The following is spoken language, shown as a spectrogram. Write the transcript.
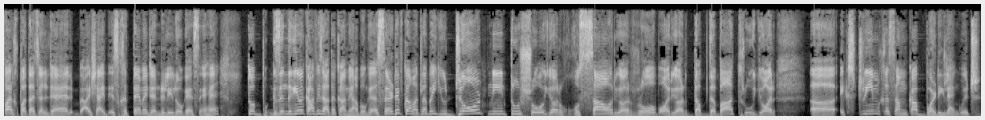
फ़र्क पता चल जाए, शायद इस खत्ते में जनरली लोग ऐसे हैं तो ज़िंदगी में काफ़ी ज़्यादा कामयाब होंगे। असर्टिव का मतलब है you don't need to show your गुस्सा और योर रोब और योर दबदबा थ्रू योर एक्सट्रीम कस्म का बॉडी लैंग्वेज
